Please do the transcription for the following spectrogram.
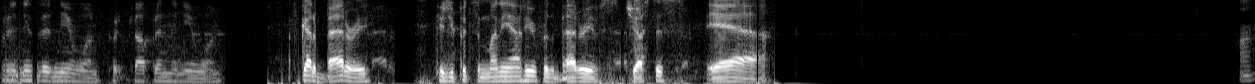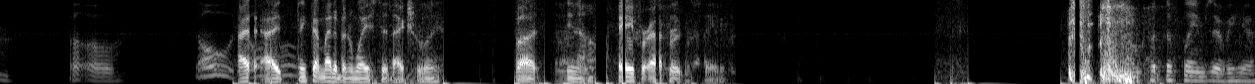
Put it in the near one. Put drop it in the near one. I've got a battery. Could you put some money out here for the battery of justice? Yeah. Huh. Uh-oh. No, I, no. I think that might have been wasted, actually. But, you know, A for effort. Safe. Put the flames over here.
